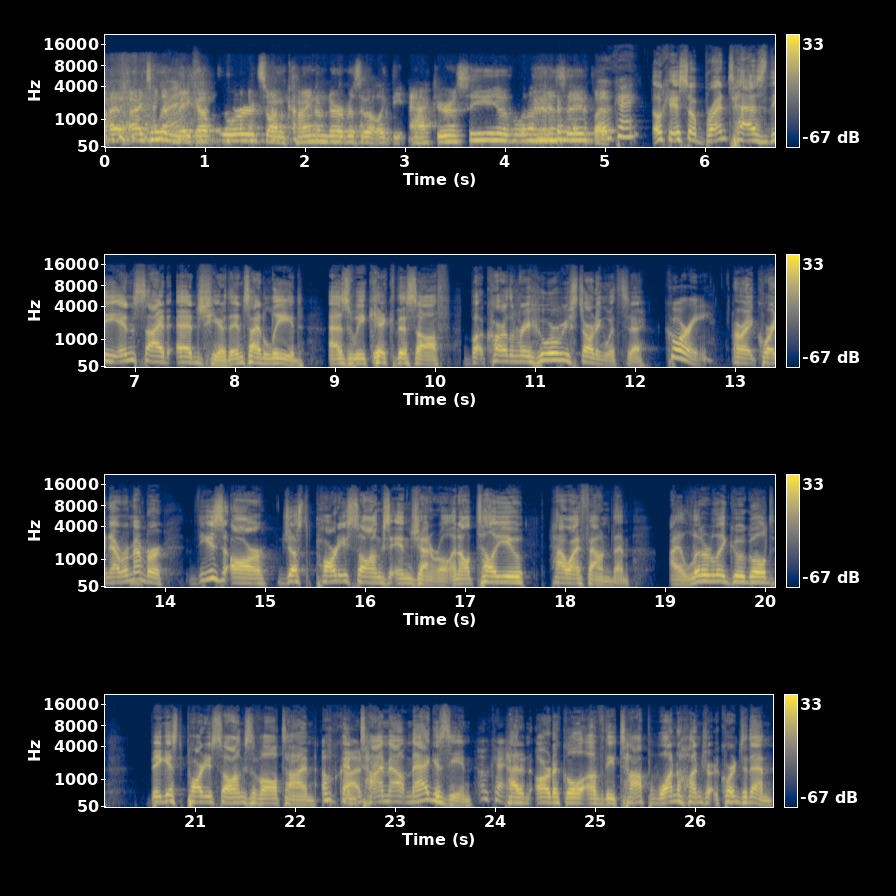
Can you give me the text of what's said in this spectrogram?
I, I tend to make up the word, so I'm kind of nervous about like the accuracy of what I'm going to say. But Okay. Okay, so Brent has the inside edge here, the inside lead as we kick this off. But Carla Marie, who are we starting with today? Corey. All right, Corey. Now remember, these are just party songs in general, and I'll tell you how I found them. I literally Googled biggest party songs of all time, Oh, God. and Time Out Magazine Okay. had an article of the top 100, according to them,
